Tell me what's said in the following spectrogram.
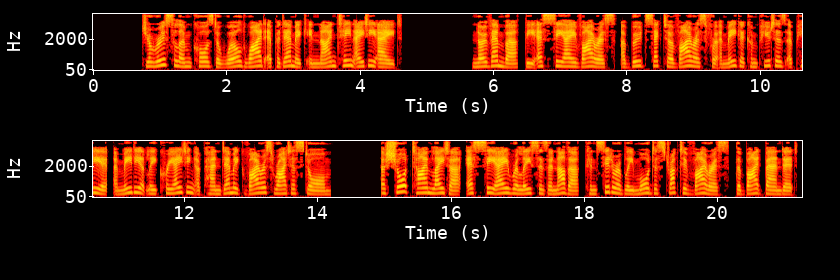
Jerusalem caused a worldwide epidemic in 1988. November, the SCA virus, a boot sector virus for Amiga computers appear, immediately creating a pandemic virus writer storm. A short time later, SCA releases another, considerably more destructive virus, the Byte Bandit.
